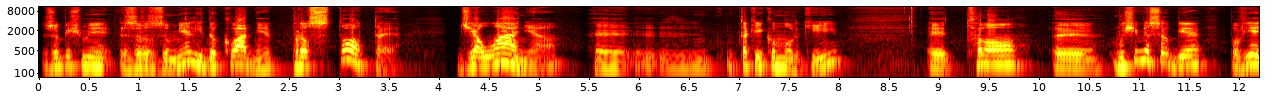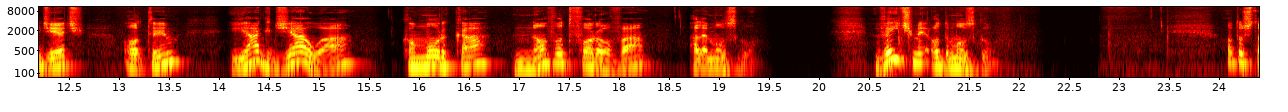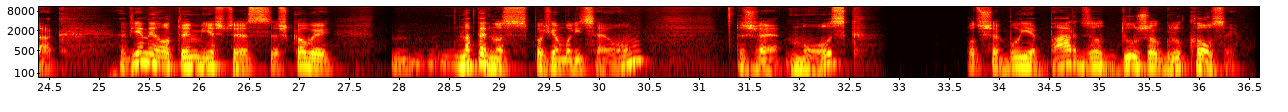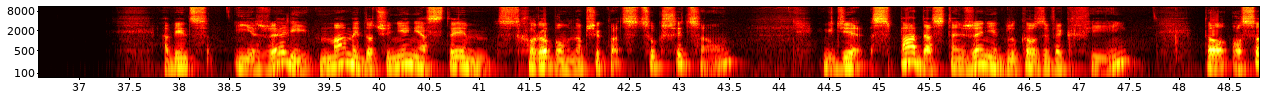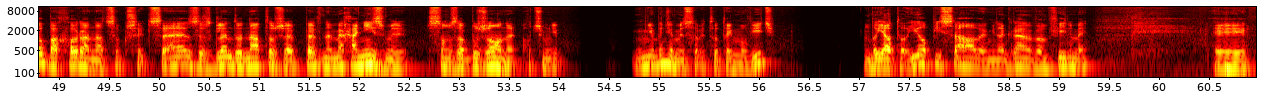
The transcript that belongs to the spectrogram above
żebyśmy zrozumieli dokładnie prostotę działania e, e, takiej komórki, to musimy sobie powiedzieć o tym, jak działa komórka nowotworowa, ale mózgu. Wyjdźmy od mózgu. Otóż tak, wiemy o tym jeszcze ze szkoły, na pewno z poziomu liceum, że mózg potrzebuje bardzo dużo glukozy. A więc jeżeli mamy do czynienia z tym, z chorobą na przykład z cukrzycą, gdzie spada stężenie glukozy we krwi, to osoba chora na cukrzycę, ze względu na to, że pewne mechanizmy są zaburzone, o czym nie, nie będziemy sobie tutaj mówić, bo ja to i opisałem, i nagrałem wam filmy, yy,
